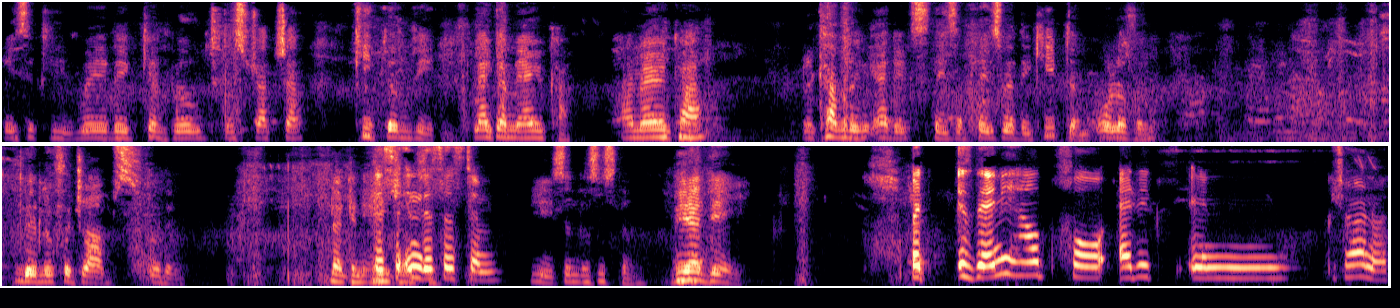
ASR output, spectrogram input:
basically, where they can build a structure, keep them there, like America. America, recovering addicts, there's a place where they keep them, all of them. They look for jobs for them. Like an in the system. Yes, in the system. They are there. But is there any help for addicts in Pretoria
